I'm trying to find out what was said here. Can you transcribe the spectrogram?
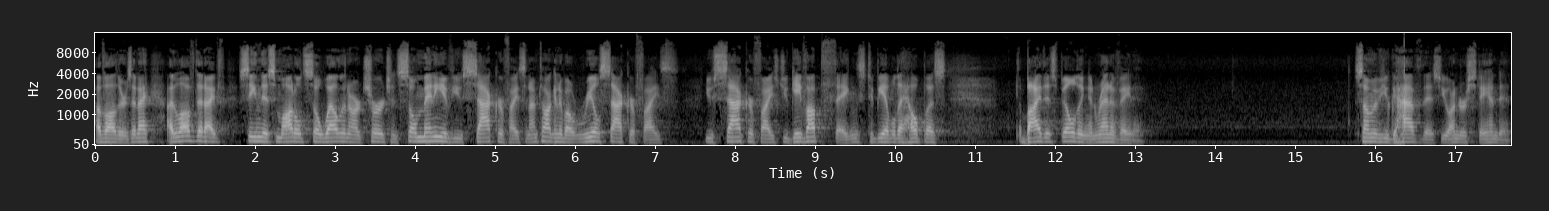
of others. And I, I love that I've seen this modeled so well in our church, and so many of you sacrifice, and I'm talking about real sacrifice. You sacrificed, you gave up things to be able to help us buy this building and renovate it. Some of you have this, you understand it.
